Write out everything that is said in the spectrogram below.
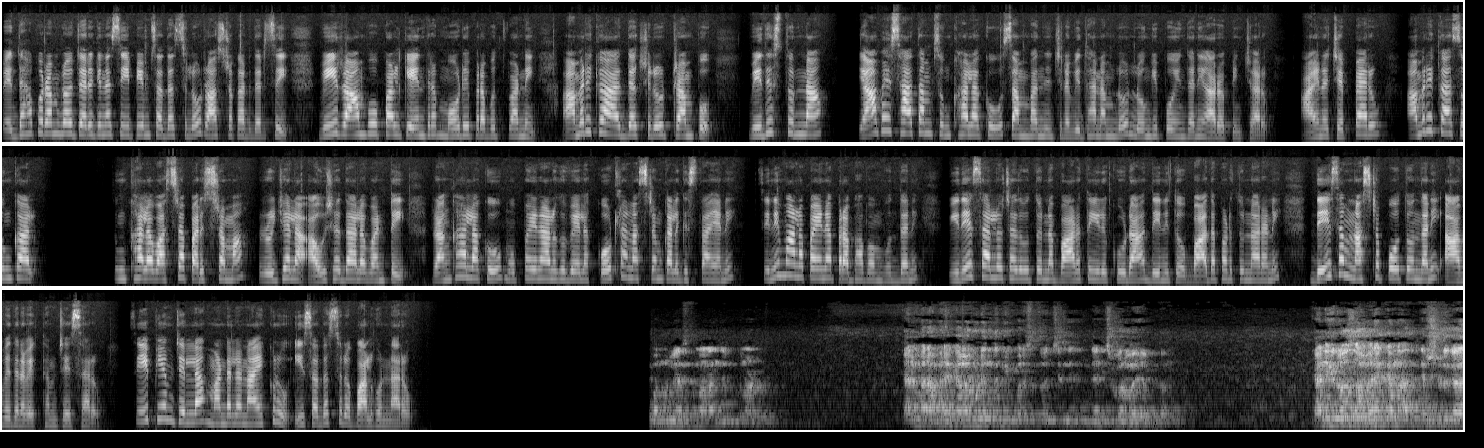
పెద్దాపురంలో జరిగిన సిపిఎం సదస్సులో రాష్ట్ర కార్యదర్శి వి. రాంభూపాల్ కేంద్రం మోడీ ప్రభుత్వాన్ని అమెరికా అధ్యక్షుడు ట్రంప్ విధిస్తున్న యాభై శాతం సుంకాలకు సంబంధించిన విధానంలో లొంగిపోయిందని ఆరోపించారు. ఆయన చెప్పారు అమెరికా సుంకాలు సుంకాల వస్త్ర పరిశ్రమ రొయ్యల ఔషధాల వంటి రంగాలకు ముప్పై నాలుగు వేల కోట్ల నష్టం కలిగిస్తాయని సినిమాలపైన ప్రభావం ఉందని విదేశాల్లో చదువుతున్న భారతీయులు కూడా దీనితో బాధపడుతున్నారని దేశం నష్టపోతోందని ఆవేదన వ్యక్తం చేశారు. సిపిఎం జిల్లా మండల నాయకులు ఈ సదస్సులో పాల్గొన్నారు. కానీ మరి అమెరికాలో కూడా ఎందుకు ఈ పరిస్థితి వచ్చింది? నేను చివరిలో చెప్తాను. కానీ ఈరోజు అమెరికన్ అధ్యక్షుడిగా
